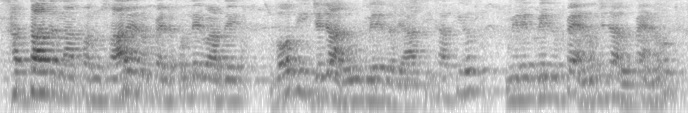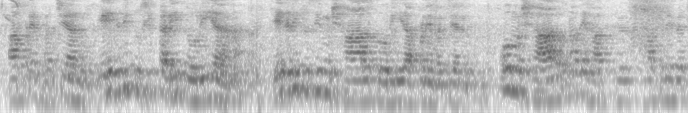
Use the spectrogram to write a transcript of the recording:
ਸੱਦਾ ਦਿੰਦਾ ਤੁਹਾਨੂੰ ਸਾਰਿਆਂ ਨੂੰ ਪਿੰਡ ਕੁੱਲੇਵਾਲ ਦੇ ਬਹੁਤ ਹੀ ਜੁਝਾਰੂ ਮੇਰੇ ਵਿਦਿਆਰਥੀ ਸਾਥੀਓ, ਮੇਰੇ, ਮੇਰੀ ਭੈਣੋ, ਜੁਝਾਰੂ ਭੈਣੋ, ਆਪਣੇ ਬੱਚਿਆਂ ਨੂੰ। ਇਹ ਜਿਹੜੀ ਤੁਸੀਂ ਕੜੀ ਤੋਰੀ ਆ ਨਾ, ਇਹ ਜਿਹੜੀ ਤੁਸੀਂ ਮਿਸਾਲ ਤੋਰੀ ਆ ਆਪਣੇ ਬੱਚਿਆਂ ਨੂੰ, ਉਹ ਮਿਸਾਲ ਉਹਨਾਂ ਦੇ ਹੱਥ ਹੱਥ ਦੇ ਵਿੱਚ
